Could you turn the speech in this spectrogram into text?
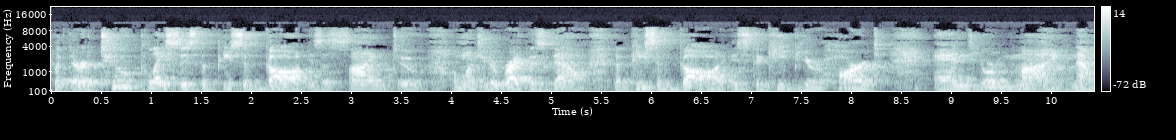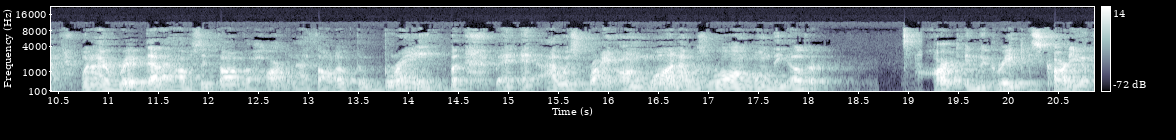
But there are two places the peace of God is assigned to. I want you to write this down. The peace of God is to keep your heart and your mind. Now, when I read that, I obviously thought of the heart and I thought of the brain. But and, and I was right on one, I was wrong on the other. Heart in the Greek is cardio,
